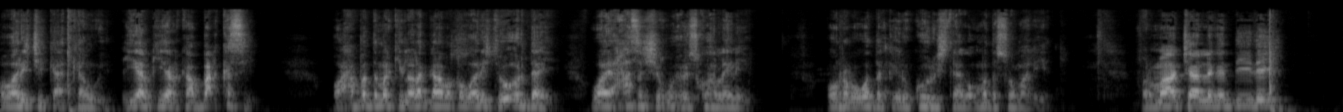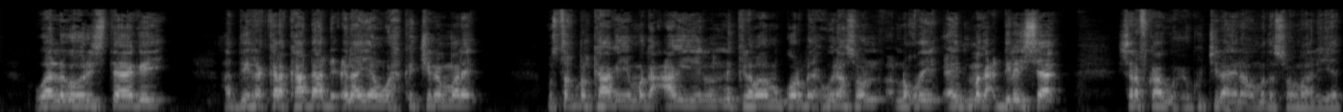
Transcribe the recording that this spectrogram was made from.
qawaariijay ka adkaan weyda ciyaalka yararkaa bac ka sii. Oo xabadda markii lala galaba qawaariijta u ordaayay waayo xasan sheekh wuxuu isku hadlaynayo oo rabo waddanka inuu ku hor istaago ummadda soomaaliyeed. Farmaajaa laga diiday waa laga hor istaagay. Haddii rag kale kaa dhaadhicinayaan wax ka jira male. Mustaqbalkaaga iyo magacaaga iyo ninkii labada goor madaxweynaha soo noqday ay magac dilaysaa. Sharafkaagu wuxuu ku jiraa inaa ummadda soomaaliyeed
